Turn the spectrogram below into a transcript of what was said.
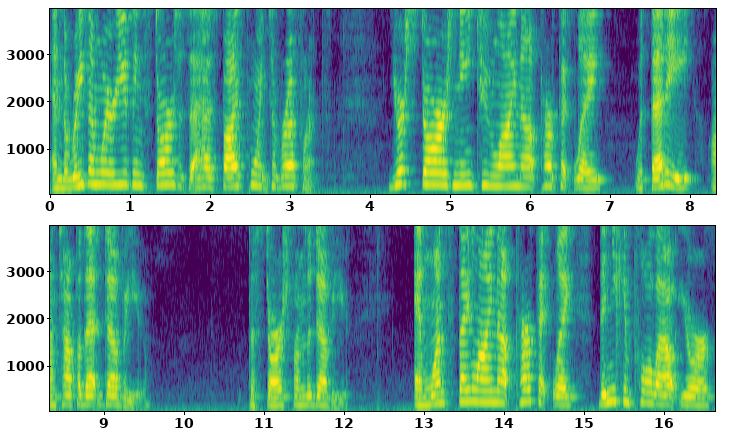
And the reason we're using stars is it has five points of reference. Your stars need to line up perfectly with that E on top of that W. The stars from the W. And once they line up perfectly, then you can pull out your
